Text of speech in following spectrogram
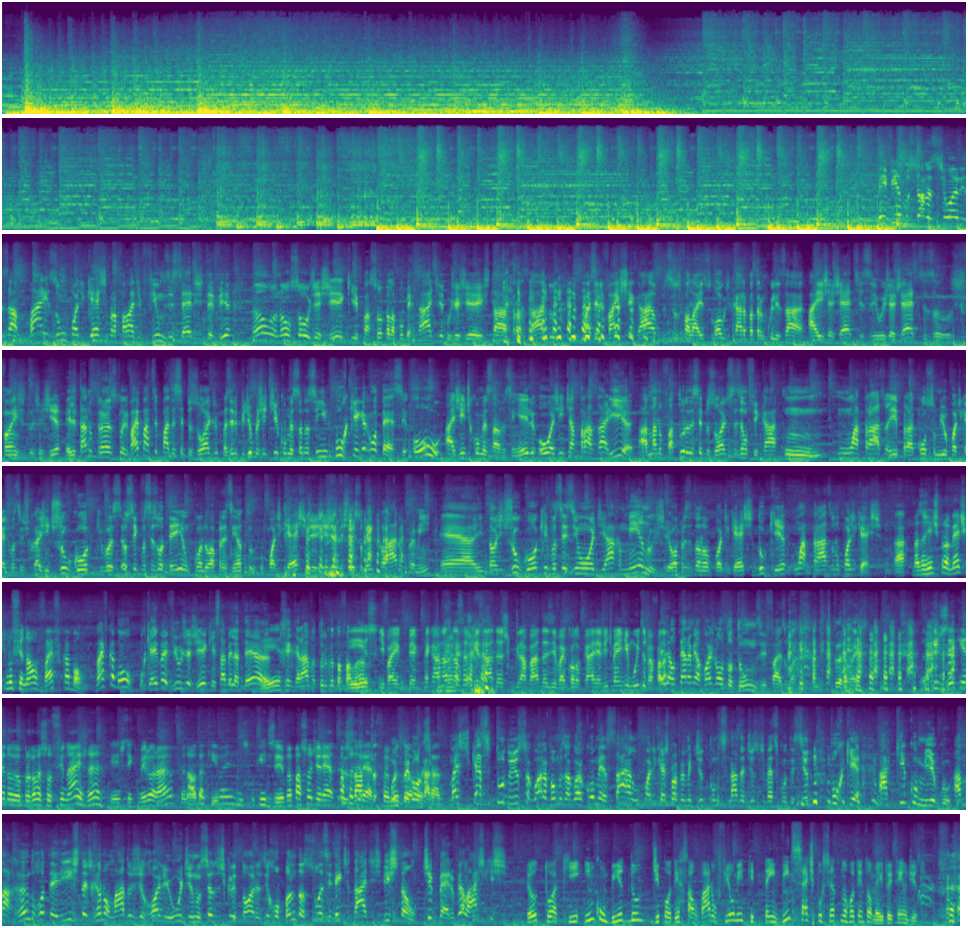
Senhores, a mais um podcast para falar de filmes e séries de TV. Não, eu não sou o GG que passou pela puberdade. O GG está atrasado, mas ele vai chegar. Eu preciso falar isso logo de cara para tranquilizar as GGetes e os GGetes, os fãs do GG. Ele tá no trânsito, ele vai participar desse episódio, mas ele pediu pra gente ir começando assim. Por que que acontece? Ou a gente começava sem ele, ou a gente atrasaria a manufatura desse episódio. Vocês iam ficar com um atraso aí pra consumir o podcast de vocês. A gente julgou que você. Eu sei que vocês odeiam quando eu apresento o podcast. O GG já deixou isso bem claro pra mim. É, então a gente julgou que vocês iam odiar menos eu apresentando o podcast do que um atraso no podcast, tá? Mas a gente promete que no final vai ficar bom. Vai ficar bom, porque aí vai vir o GG, quem sabe ele até Isso. regrava tudo que eu tô falando. Isso. E vai pe- pegar nas nossas risadas gravadas e vai colocar, e a gente vai rir muito pra falar. Ele altera minha voz no Autotunes e faz uma abertura, mas. Eu quis dizer que no programa sobre finais, né? Que a gente tem que melhorar. O final daqui vai. Isso que eu quis dizer. Mas passou direto, passou Exato. direto. Foi muito, bem colocado. avançado. Mas esquece tudo isso agora. Vamos agora começar o podcast propriamente dito, como se nada disso tivesse acontecido. Porque aqui comigo, amarrando roteiristas renomados de Hollywood nos seus escritórios e roubando as suas identidades, estão Tibério Velasquez. Eu tô aqui incumbido de poder salvar um filme que tem 27% no Rotten Tomato e tenho dito.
